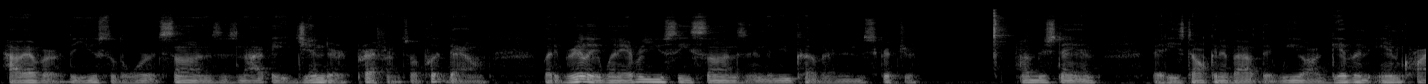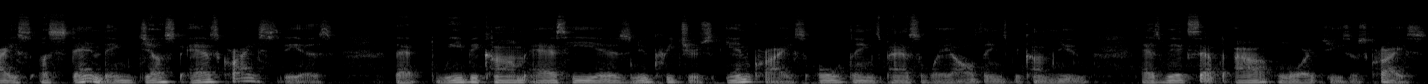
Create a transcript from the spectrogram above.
However, the use of the word sons is not a gender preference or put down, but it really, whenever you see sons in the new covenant in the scripture, understand that he's talking about that we are given in Christ a standing just as Christ is that we become as he is new creatures in Christ. Old things pass away, all things become new as we accept our Lord Jesus Christ.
